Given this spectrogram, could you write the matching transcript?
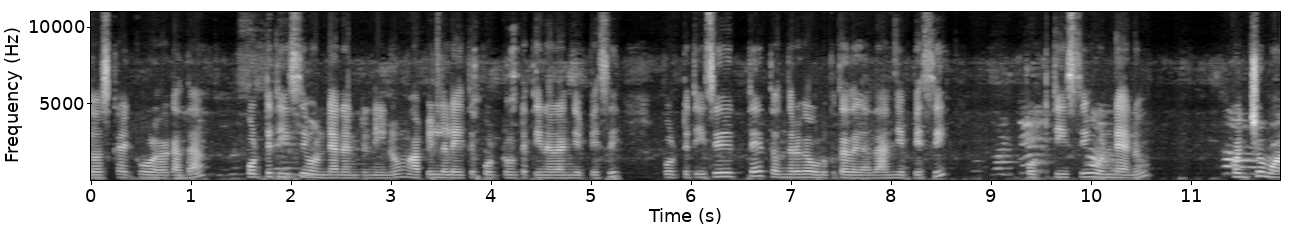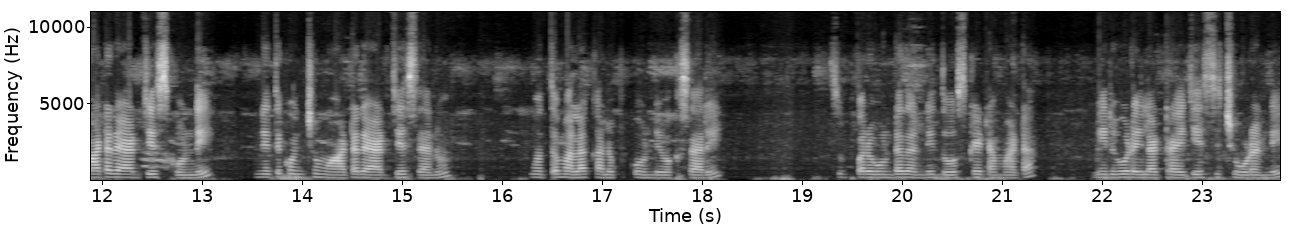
దోసకాయ కూర కదా పొట్టు తీసి వండానండి నేను. మా పిల్లలు అయితే పొట్టు ఉంటే తినరని చెప్పేసి పొట్టు తీసితే తొందరగా ఉడుకుతుంది కదా అని చెప్పేసి పొట్టు తీసి వండాను. కొంచెం వాటర్ యాడ్ చేసుకోండి. నేనైతే కొంచెం వాటర్ యాడ్ చేశాను. మొత్తం అలా కలుపుకోండి ఒకసారి. సూపర్గా ఉంటుందండి దోసకాయ టమాటా. మీరు కూడా ఇలా ట్రై చేసి చూడండి.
